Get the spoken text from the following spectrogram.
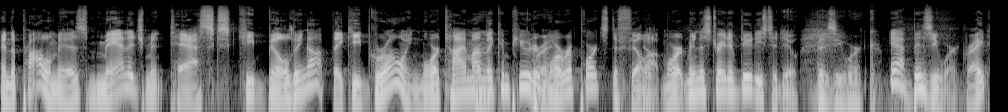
And the problem is, management tasks keep building up. They keep growing. More time on the computer, right. more reports to fill out, more administrative duties to do. Busy work. Yeah, busy work, right?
